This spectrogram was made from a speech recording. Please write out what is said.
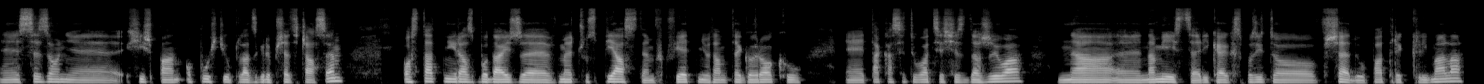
y, sezonie Hiszpan opuścił plac gry przed czasem. Ostatni raz bodajże w meczu z Piastem w kwietniu tamtego roku y, taka sytuacja się zdarzyła na, e, na miejsce Erika Exposito wszedł Patryk Klimala.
